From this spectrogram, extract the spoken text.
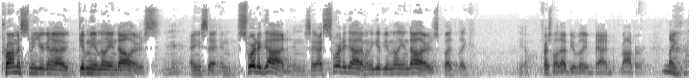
promise me you're going to give me a million dollars, and you say, and swear to God, and you say, I swear to God, I'm going to give you a million dollars, but like, you know, first of all, that would be a really bad robber. Like,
